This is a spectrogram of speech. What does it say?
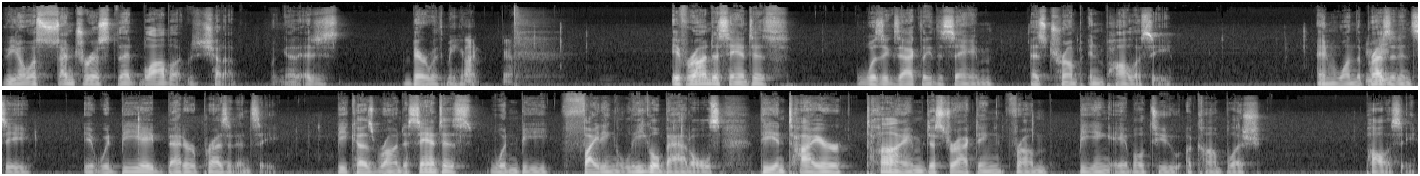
you know, a centrist that blah blah. Shut up. I, I just bear with me here. Fine. Yeah. If Ron DeSantis was exactly the same as Trump in policy and won the mm-hmm. presidency, it would be a better presidency because Ron DeSantis wouldn't be fighting legal battles the entire time, distracting from being able to accomplish policy.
